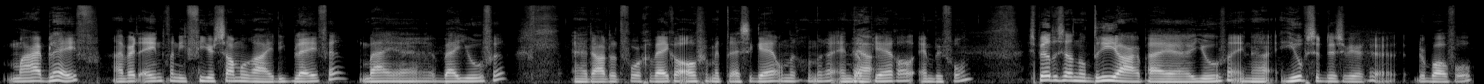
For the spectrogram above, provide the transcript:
maar hij bleef. Hij werd een van die vier samurai die bleven bij, eh, bij Juve. Eh, daar hadden we het vorige week al over met Trezeguet onder andere. En Del Ja. Piero en Buffon. Speelde zelfs nog drie jaar bij eh, Juve. En eh, hielp ze dus weer eh erbovenop.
